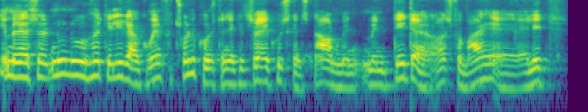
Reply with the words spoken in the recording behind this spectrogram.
Jamen altså, nu, nu hørte jeg lidt argument fra tryllekunstneren. Jeg kan desværre ikke huske hans navn, men, men det, der også for mig øh, er lidt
